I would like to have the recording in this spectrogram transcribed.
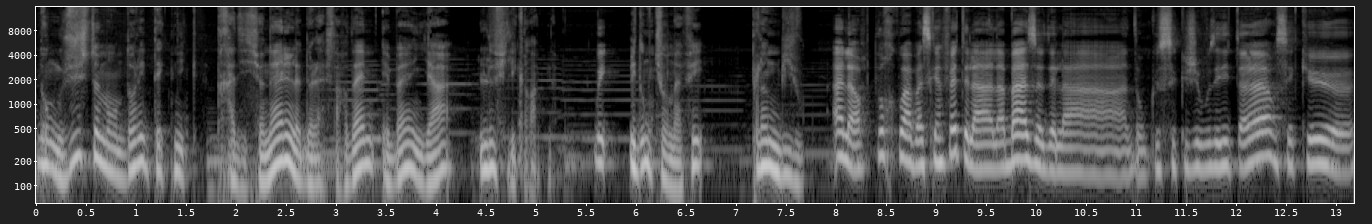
Donc justement, dans les techniques traditionnelles de la Sardaigne, eh ben, il y a le filigrane. Oui. Et donc tu en as fait plein de bijoux. Alors, pourquoi? Parce qu'en fait, la, la, base de la... Donc, ce que je vous ai dit tout à l'heure, c'est que euh,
